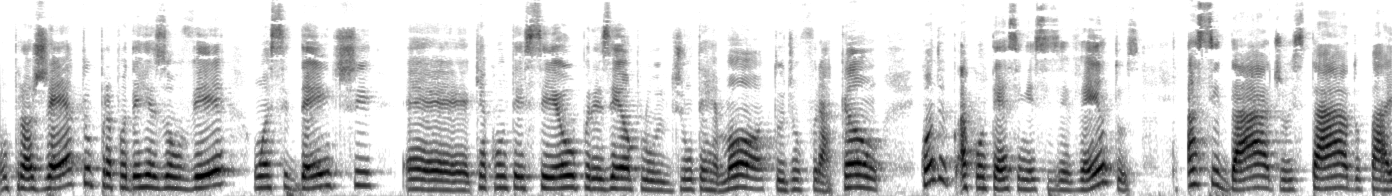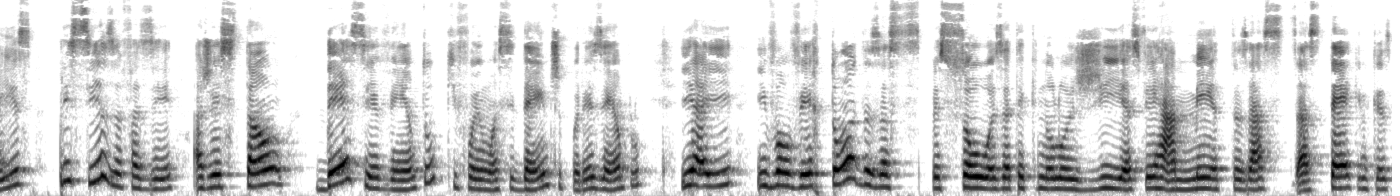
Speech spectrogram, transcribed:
um projeto para poder resolver um acidente é, que aconteceu, por exemplo, de um terremoto, de um furacão. Quando acontecem esses eventos, a cidade, o estado, o país precisa fazer a gestão desse evento, que foi um acidente, por exemplo, e aí envolver todas as pessoas, a tecnologia, as ferramentas, as, as técnicas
